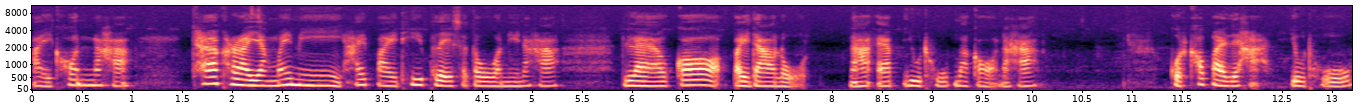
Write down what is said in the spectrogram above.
ไอคอนนะคะ ถ้าใครยังไม่มีให้ไปที่ Play Store วันนี้นะคะ แล้วก็ไปดาวน์โหลดนะแอป YouTube มาก่อนนะคะ กดเข้าไปเลยค่ะ YouTube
